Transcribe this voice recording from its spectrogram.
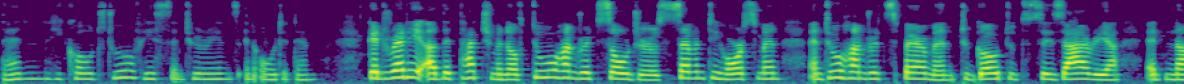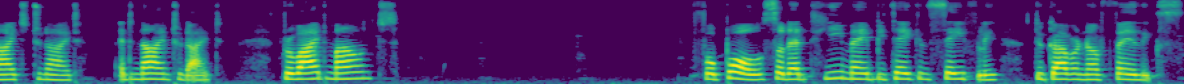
Then he called two of his centurions and ordered them Get ready a detachment of two hundred soldiers, seventy horsemen, and two hundred spearmen to go to Caesarea at night tonight, at nine tonight. Provide mounts for Paul so that he may be taken safely to Governor Felix.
